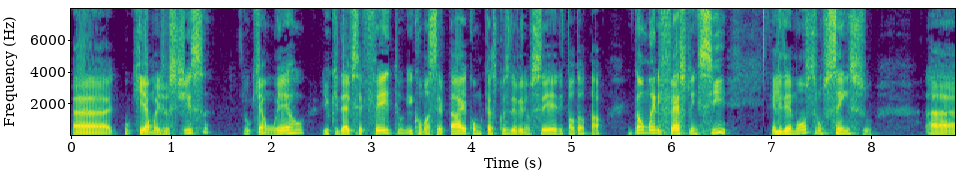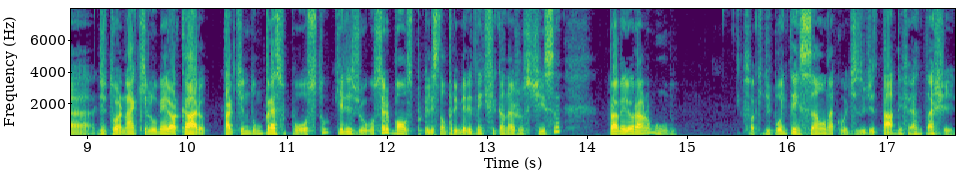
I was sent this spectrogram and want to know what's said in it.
uh, o que é uma injustiça, o que é um erro, e o que deve ser feito, e como acertar, e como que as coisas deveriam ser, e tal, tal, tal. Então o manifesto em si, ele demonstra um senso uh, de tornar aquilo melhor. Claro, partindo de um pressuposto que eles julgam ser bons, porque eles estão primeiro identificando a justiça para melhorar o mundo. Só que de boa intenção, né, como diz o ditado, o inferno está cheio.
